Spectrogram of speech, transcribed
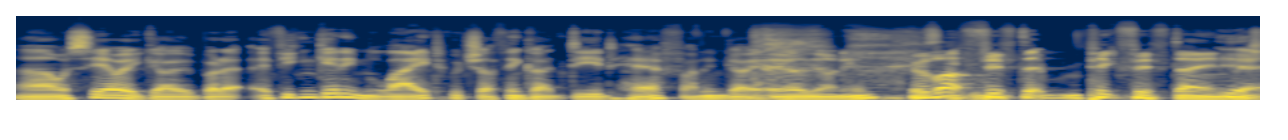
Uh, we'll see how he goes. But uh, if you can get him late, which I think I did, Hef, I didn't go early on him. It was like 15, pick 15, which Yeah, I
